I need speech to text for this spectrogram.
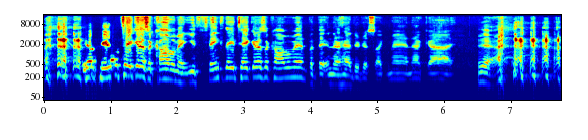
you know, they don't take it as a compliment. You think they take it as a compliment, but they, in their head, they're just like, "Man, that guy." Yeah.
